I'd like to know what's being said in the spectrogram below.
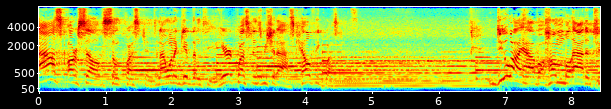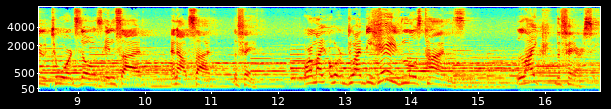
ask ourselves some questions, and I want to give them to you. Here are questions we should ask, healthy questions do I have a humble attitude towards those inside and outside the faith? Or, am I, or do I behave most times like the Pharisee?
